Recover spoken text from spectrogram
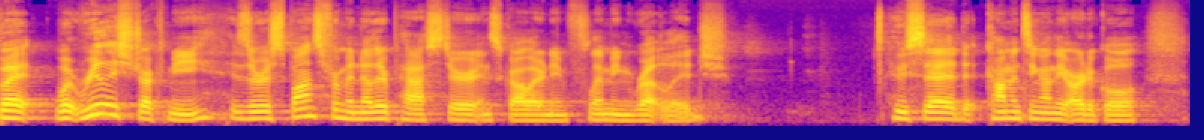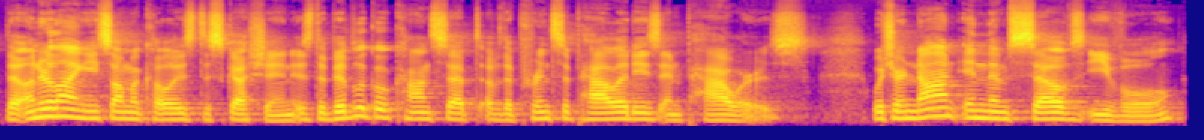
But what really struck me is a response from another pastor and scholar named Fleming Rutledge, who said, commenting on the article, the underlying Esau McCaulley's discussion is the biblical concept of the principalities and powers, which are not in themselves evil,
